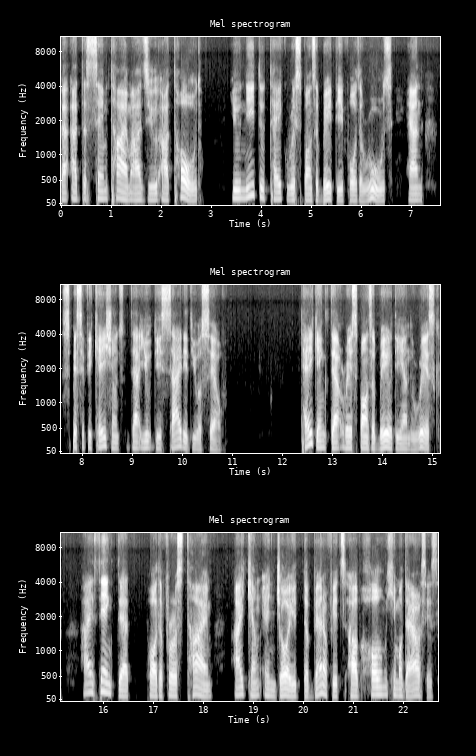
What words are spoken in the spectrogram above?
but at the same time as you are told, you need to take responsibility for the rules and specifications that you decided yourself. Taking that responsibility and risk, I think that for the first time I can enjoy the benefits of home hemodialysis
